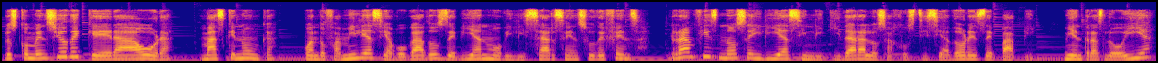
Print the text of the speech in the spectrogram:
Los convenció de que era ahora, más que nunca, cuando familias y abogados debían movilizarse en su defensa. Ramfis no se iría sin liquidar a los ajusticiadores de Papi. Mientras lo oía,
